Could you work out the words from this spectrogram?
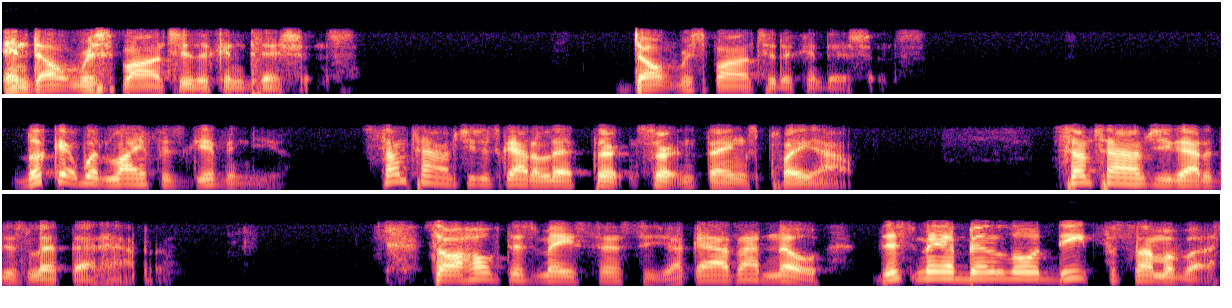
And don't respond to the conditions. Don't respond to the conditions. Look at what life is giving you. Sometimes you just got to let th- certain things play out. Sometimes you got to just let that happen. So I hope this made sense to you. Guys, I know this may have been a little deep for some of us.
